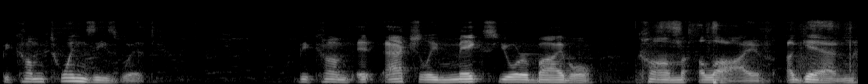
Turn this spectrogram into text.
Become twinsies with. Becomes it actually makes your Bible come alive again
